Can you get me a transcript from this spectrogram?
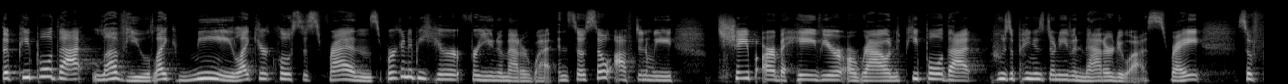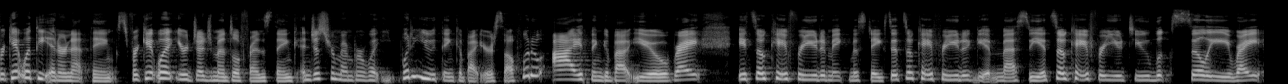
the people that love you, like me, like your closest friends, we're going to be here for you no matter what. And so, so often we shape our behavior around people that whose opinions don't even matter to us, right? So forget what the internet thinks, forget what your judgmental friends think, and just remember what what do you think about yourself? What do I think about you, right? It's okay for you to make mistakes. It's okay for you to get messy. It's okay for you to look silly, right?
